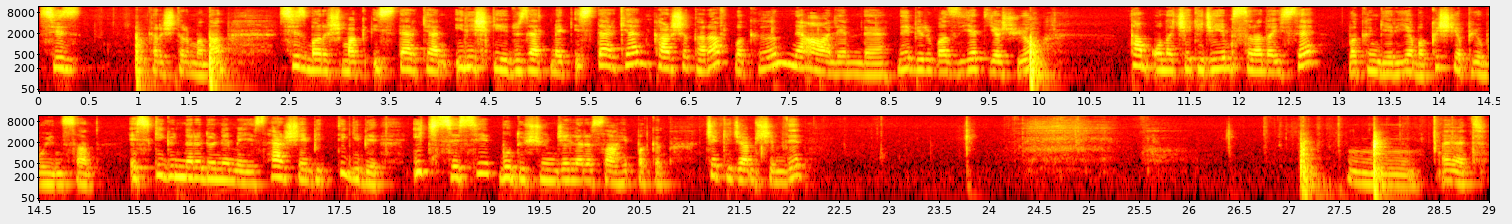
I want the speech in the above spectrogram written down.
Siz karıştırmadan siz barışmak isterken ilişkiyi düzeltmek isterken karşı taraf bakın ne alemde ne bir vaziyet yaşıyor. Tam ona çekeceğim sırada ise bakın geriye bakış yapıyor bu insan. Eski günlere dönemeyiz her şey bitti gibi. İç sesi bu düşüncelere sahip bakın. Çekeceğim şimdi Hmm, evet.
